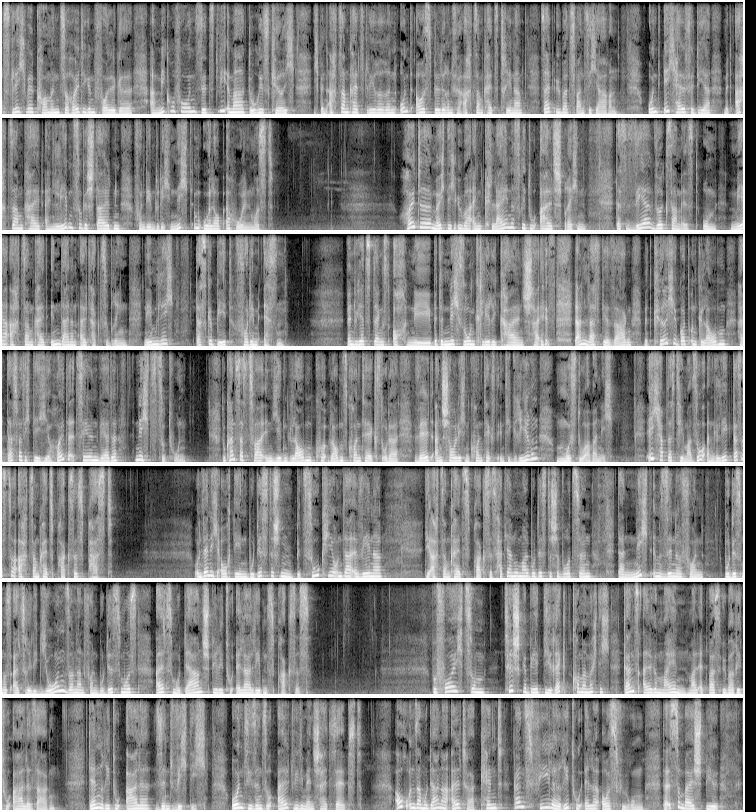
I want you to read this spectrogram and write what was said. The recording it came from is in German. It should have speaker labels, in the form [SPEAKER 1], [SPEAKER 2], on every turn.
[SPEAKER 1] Herzlich willkommen zur heutigen Folge. Am Mikrofon sitzt wie immer Doris Kirch. Ich bin Achtsamkeitslehrerin und Ausbilderin für Achtsamkeitstrainer seit über 20 Jahren. Und ich helfe dir, mit Achtsamkeit ein Leben zu gestalten, von dem du dich nicht im Urlaub erholen musst. Heute möchte ich über ein kleines Ritual sprechen, das sehr wirksam ist, um mehr Achtsamkeit in deinen Alltag zu bringen, nämlich das Gebet vor dem Essen. Wenn du jetzt denkst, ach nee, bitte nicht so einen klerikalen Scheiß, dann lass dir sagen, mit Kirche, Gott und Glauben hat das, was ich dir hier heute erzählen werde, nichts zu tun. Du kannst das zwar in jeden Glauben, Glaubenskontext oder weltanschaulichen Kontext integrieren, musst du aber nicht. Ich habe das Thema so angelegt, dass es zur Achtsamkeitspraxis passt. Und wenn ich auch den buddhistischen Bezug hier unter erwähne, die Achtsamkeitspraxis hat ja nun mal buddhistische Wurzeln, dann nicht im Sinne von Buddhismus als Religion, sondern von Buddhismus als modern spiritueller Lebenspraxis. Bevor ich zum Tischgebet direkt komme, möchte ich ganz allgemein mal etwas über Rituale sagen. Denn Rituale sind wichtig und sie sind so alt wie die Menschheit selbst. Auch unser moderner Alltag kennt ganz viele rituelle Ausführungen. Da ist zum Beispiel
